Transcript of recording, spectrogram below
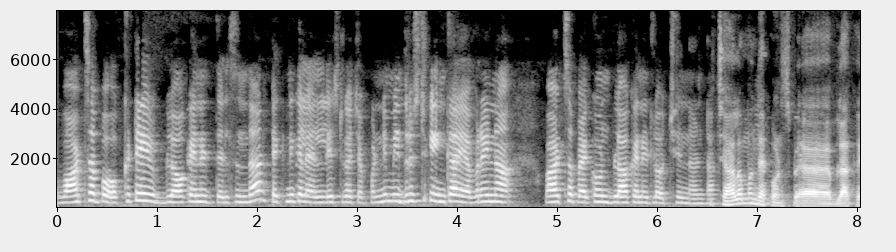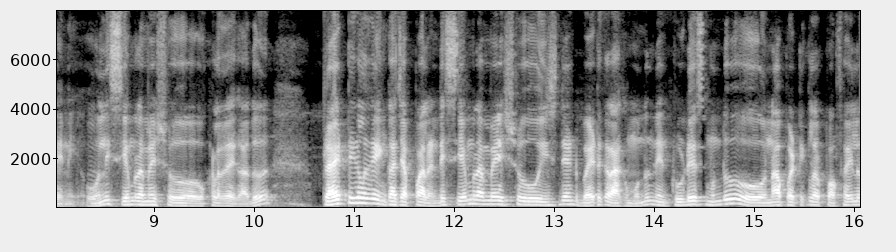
వాట్సాప్ ఒక్కటే బ్లాక్ అయినట్టు తెలిసిందా? టెక్నికల్ అనలిస్ట్గా చెప్పండి. మీ దృష్టికి ఇంకా ఎవరైనా వాట్సాప్ అకౌంట్ బ్లాక్ అయినట్లు వచ్చిందంట? చాలా మంది అకౌంట్స్ బ్లాక్ అయినాయి. ఓన్లీ సీఎం రమేష్ ఒకళ్ళదే కాదు. ప్రాక్టికల్గా ఇంకా చెప్పాలంటే సీఎం రమేష్ ఇన్సిడెంట్ బయటకు రాకముందు నేను టూ డేస్ ముందు నా పర్టికులర్ ప్రొఫైల్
